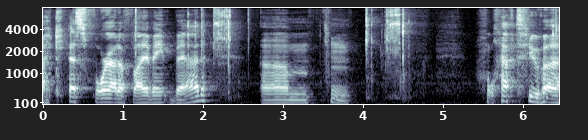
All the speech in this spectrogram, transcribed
I guess four out of five ain't bad. Um, hmm. We'll have to uh,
